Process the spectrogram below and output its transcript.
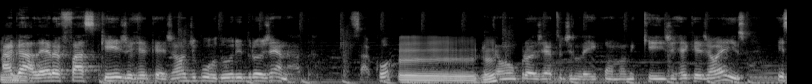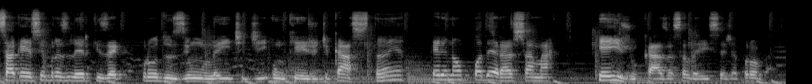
A hum. galera faz queijo e requeijão de gordura hidrogenada sacou? Uhum. Então o projeto de lei com o nome queijo e requeijão é isso. E só que aí se o brasileiro quiser produzir um leite de um queijo de castanha, ele não poderá chamar queijo caso essa lei seja aprovada.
